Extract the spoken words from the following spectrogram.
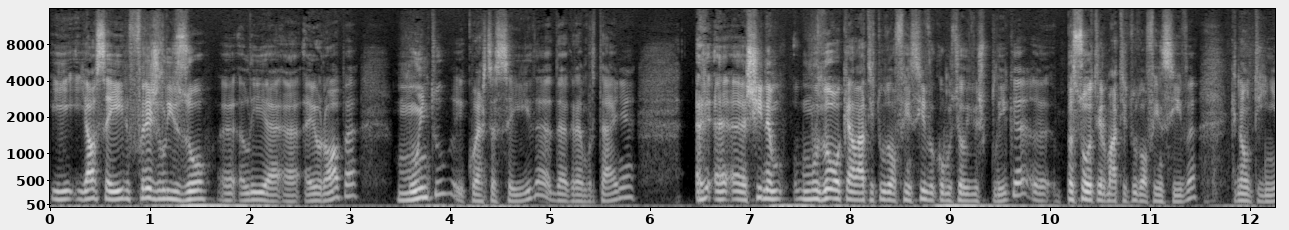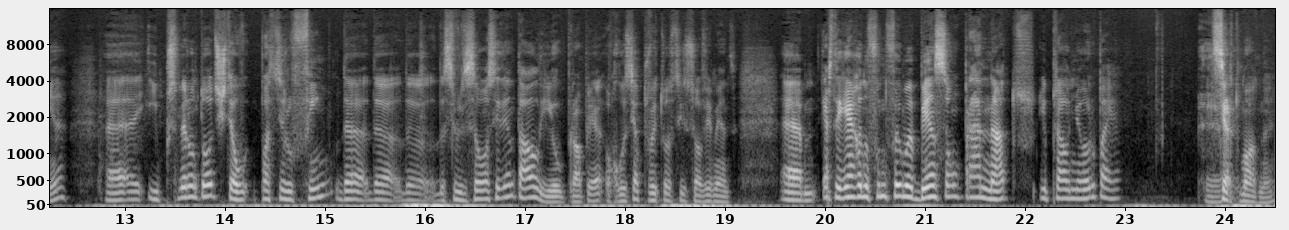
e, e ao sair fragilizou ali a, a, Europa muito, e com esta saída da Grã-Bretanha. A, China mudou aquela atitude ofensiva, como o seu livro explica, uh, passou a ter uma atitude ofensiva que não tinha, uh, e perceberam todos que isto é, pode ser o fim da, da, da, da civilização ocidental, e a própria Rússia aproveitou-se disso, obviamente. Esta guerra, no fundo, foi uma benção para a NATO e para a União Europeia. De é. certo modo, não é?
